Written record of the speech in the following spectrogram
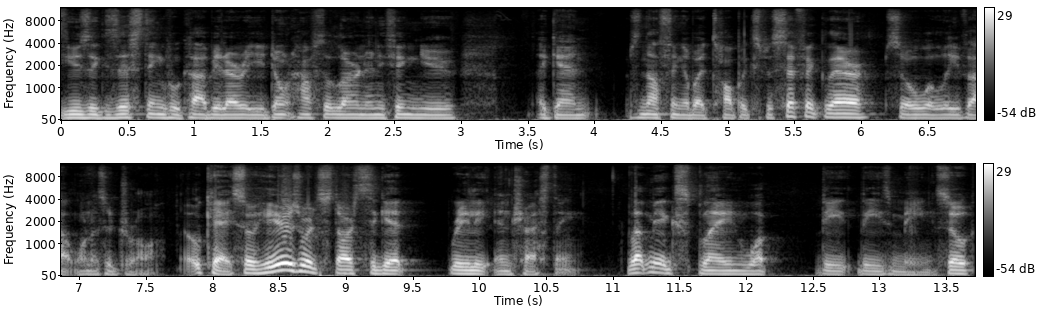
use existing vocabulary. You don't have to learn anything new. Again, there's nothing about topic specific there, so we'll leave that one as a draw. Okay, so here's where it starts to get really interesting. Let me explain what the, these mean. So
